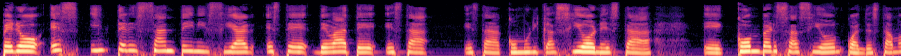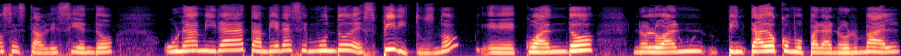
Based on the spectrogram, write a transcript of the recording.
Pero es interesante iniciar este debate, esta, esta comunicación, esta eh, conversación cuando estamos estableciendo una mirada también a ese mundo de espíritus, ¿no? Eh, cuando nos lo han pintado como paranormal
